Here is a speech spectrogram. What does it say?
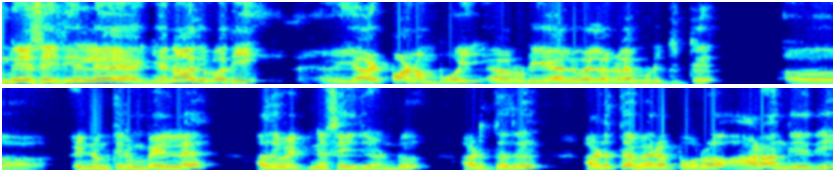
இன்றைய செய்தியில் ஜனாதிபதி யாழ்ப்பாணம் போய் அவருடைய அலுவலர்களை முடிச்சிட்டு இன்னும் திரும்ப இல்லை. அது பற்றின செய்தி உண்டு. அடுத்தது அடுத்த வரப்போகிற ஆறாம் தேதி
